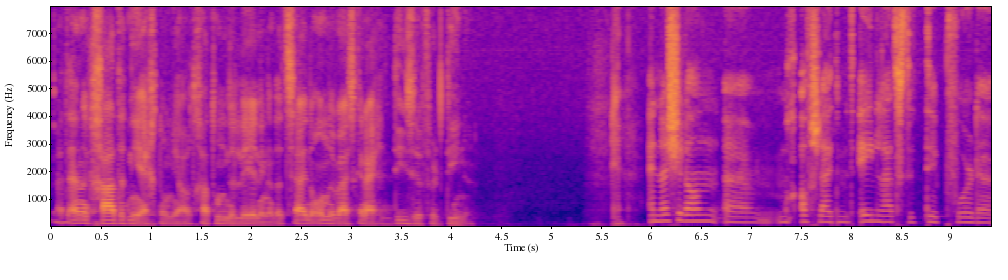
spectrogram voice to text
Uiteindelijk gaat het niet echt om jou, het gaat om de leerlingen. Dat zij de onderwijs krijgen die ze verdienen. En als je dan ehm, mag afsluiten met één laatste tip voor de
